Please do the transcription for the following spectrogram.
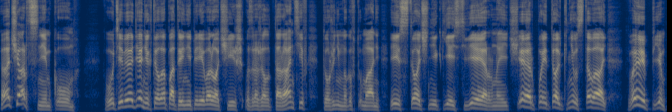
— А черт с ним, кум! У тебя денег-то лопатой не переворочишь, — возражал Тарантьев, тоже немного в тумане. — Источник есть верный, черпай, только не уставай. Выпьем.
